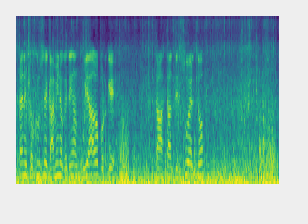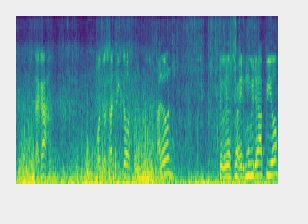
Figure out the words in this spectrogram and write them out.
Están estos cruces de camino que tengan cuidado porque está bastante suelto. Hasta acá. Otro saltito. Escalón yo creo que se va a ir muy rápido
